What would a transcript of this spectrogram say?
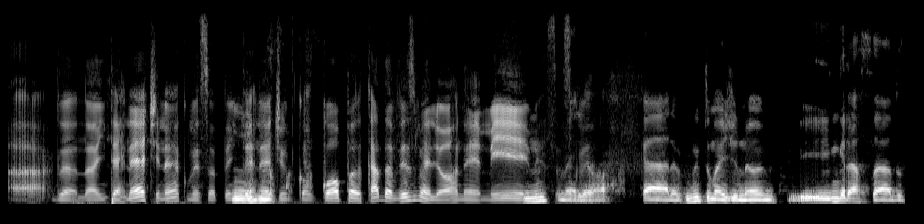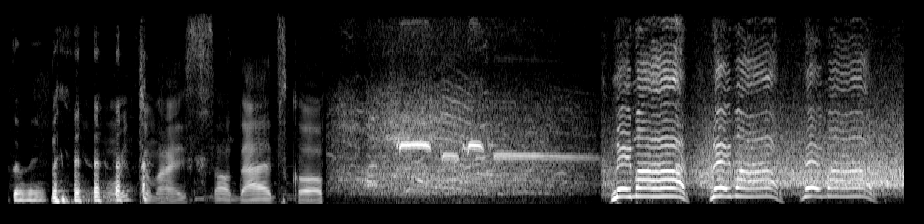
a- na internet, né? Começou a ter Uhum. internet junto com a Copa, cada vez melhor, né? Meme, Muito essas melhor. Cara, muito mais dinâmico e engraçado também. coisas. Muito mais. Saudades, Copa. Neymar! Neymar! Neymar!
